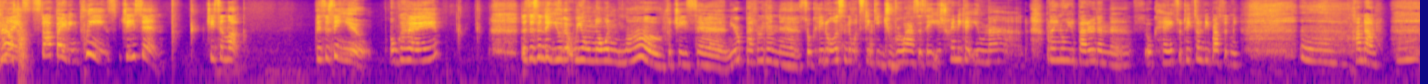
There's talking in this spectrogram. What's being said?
guys, stop fighting, please. Jason, Jason, look. This isn't you, okay? This isn't the you that we all know and love, Jason. You're better than this, okay? Don't listen to what Stinky Drew has to say. He's trying to get you mad. But I know you better than this, okay? So take some deep breaths with me. Calm down.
